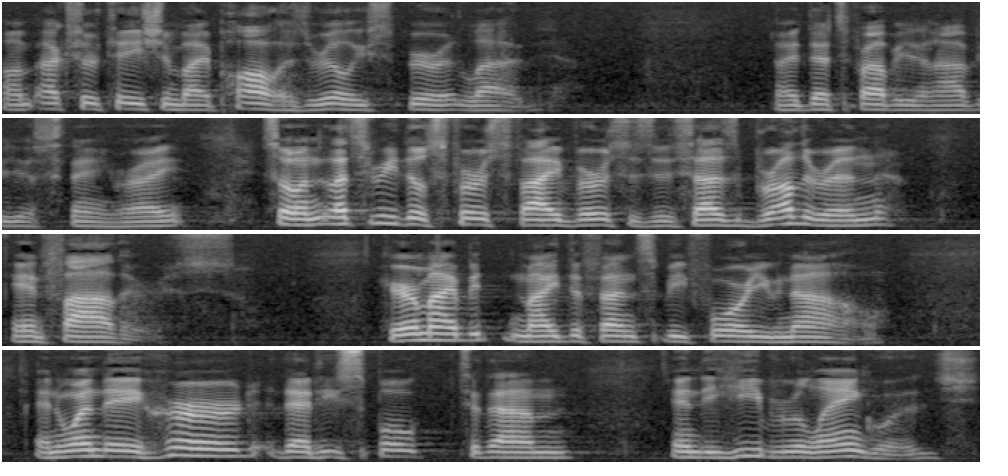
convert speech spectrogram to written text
um, exhortation by Paul is really spirit led. Right? That's probably an obvious thing, right? So let's read those first five verses. It says, Brethren and fathers, hear my, my defense before you now. And when they heard that he spoke to them in the Hebrew language,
